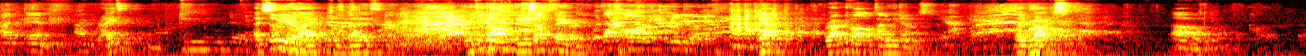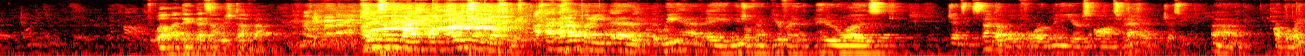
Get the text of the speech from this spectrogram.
I'm in. I'm Right? And some of you are like, what is about this? But if you don't, do yourself a favor. Watch all of it. Yeah. Robert Duvall, Tommy Lee Jones. Play brothers. Um, well, I think that's something we should talk about. I think something that um, I already said yesterday. I, I, I have a buddy. Uh, we have a mutual friend, dear friend, who was Jensen's stunt double for many years on Supernatural. Jesse, um, our boy,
